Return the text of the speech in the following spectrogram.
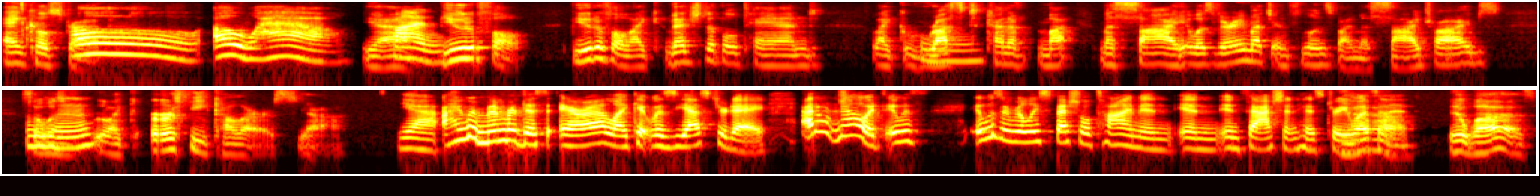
ankle strap. Oh, oh wow. Yeah, Fun. beautiful, beautiful, like vegetable tanned, like rust Mm. kind of Ma Maasai. It was very much influenced by Maasai tribes, so it was hmm like earthy colors. Yeah, Yeah, I remember this era like it was yesterday. I don't know. It it was it was a really special time in in in fashion history, wasn't it? It was.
